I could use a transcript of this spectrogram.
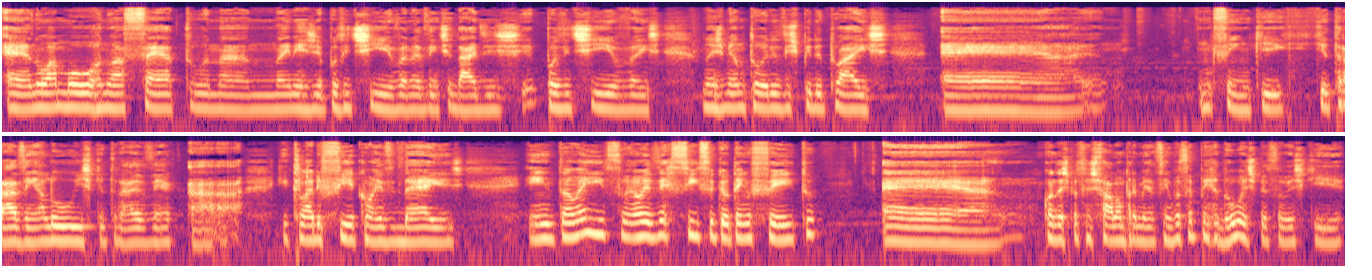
é, no amor, no afeto, na, na energia positiva, nas entidades positivas, nos mentores espirituais é, enfim, que, que trazem a luz, que trazem a, a, que clarificam as ideias. Então é isso, é um exercício que eu tenho feito. É, quando as pessoas falam para mim assim, você perdoa as pessoas que,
